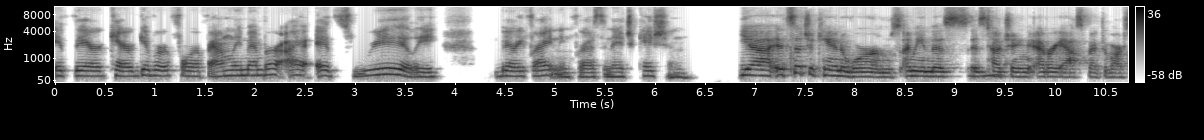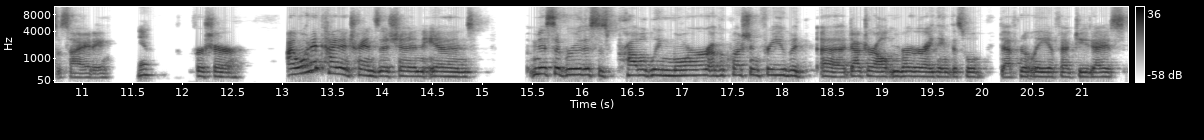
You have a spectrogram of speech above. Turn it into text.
if they're caregiver for a family member I, it's really very frightening for us in education yeah, it's such a can of worms. I mean, this is mm-hmm. touching every aspect of our society. Yeah. For sure. I want to kind of transition and Miss Abreu, this is probably more of a question for you, but uh, Dr. Altenberger, I think this will definitely affect you guys,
